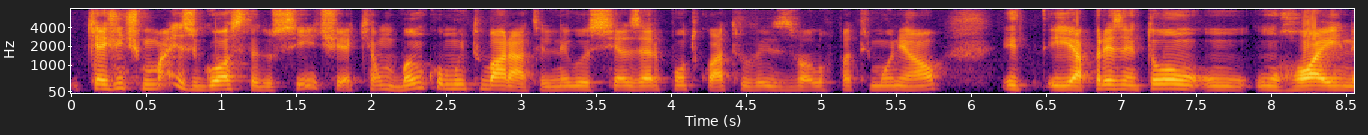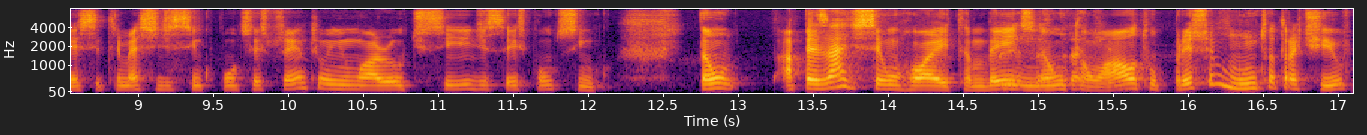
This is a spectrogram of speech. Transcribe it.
o que a gente mais gosta do City é que é um banco muito barato, ele negocia 0,4 vezes valor patrimonial e, e apresentou um, um ROI nesse trimestre de 5,6% e um ROTC de 6,5%. Então, apesar de ser um ROI também é não é tão alto, o preço é muito atrativo.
